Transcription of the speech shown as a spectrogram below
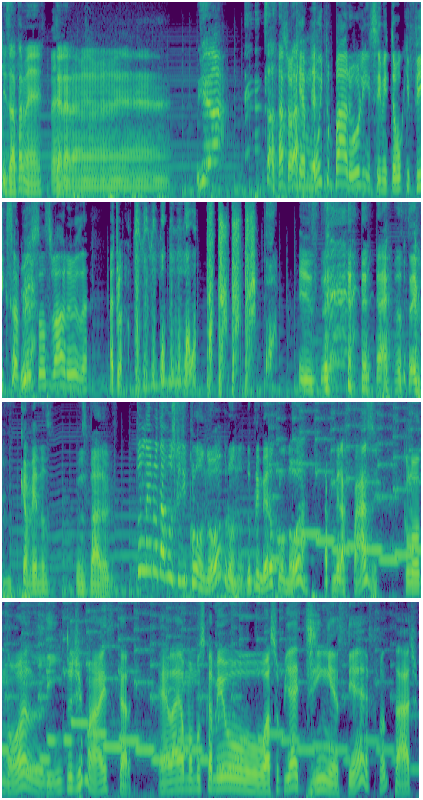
Exatamente. É. Dá Só que é muito barulho em cima, então o que fixa mesmo são os barulhos, né? Aí, tipo, Isso. Aí você fica vendo os, os barulhos. Tu lembra da música de Clonô, Bruno? Do primeiro Clonô? A primeira fase? Clonô é lindo demais, cara. Ela é uma música meio assobiadinha, assim, é fantástico.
